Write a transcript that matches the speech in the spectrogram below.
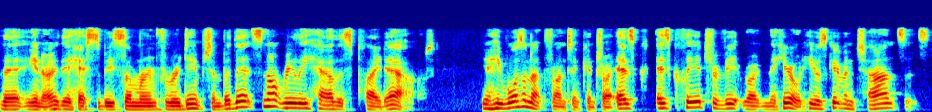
that you know there has to be some room for redemption. But that's not really how this played out. You know, he wasn't upfront and contrite. As as Claire Trevett wrote in the Herald, he was given chances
